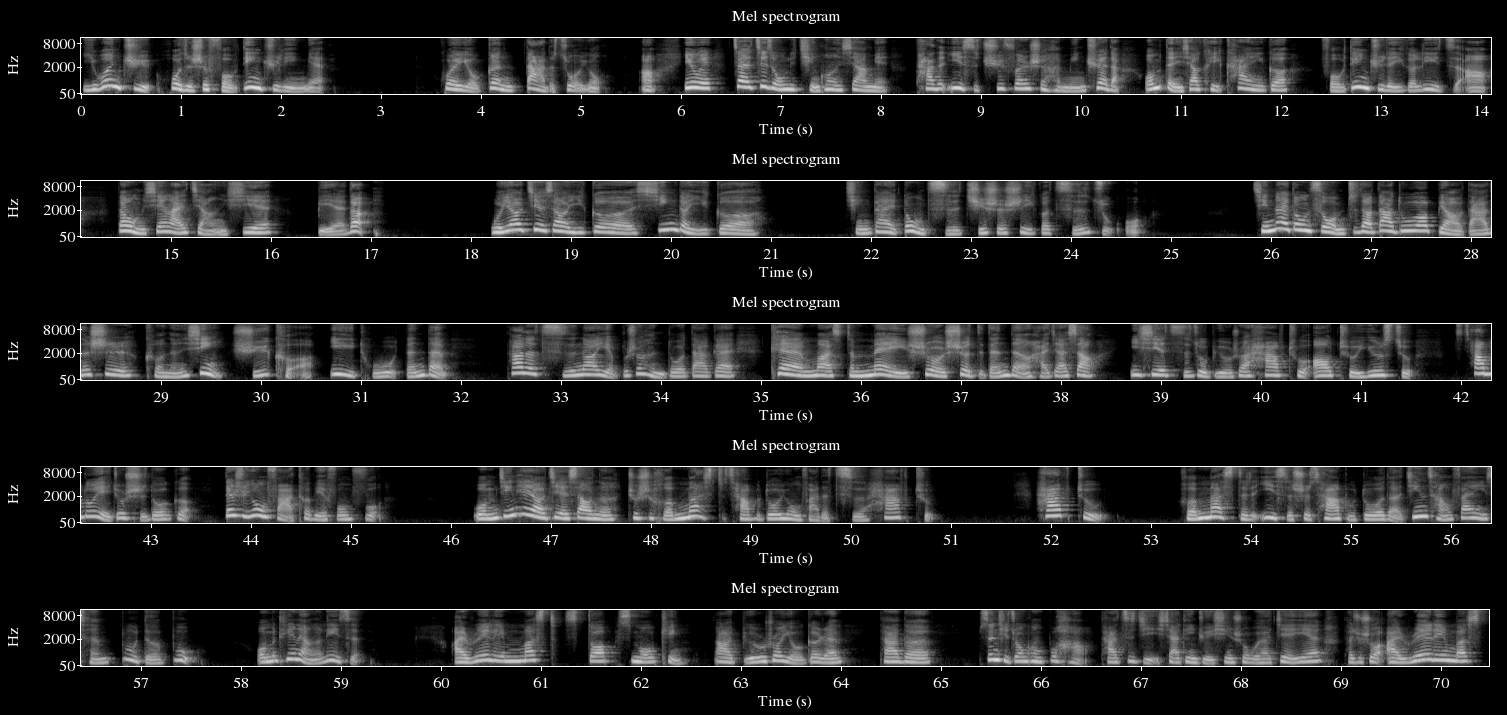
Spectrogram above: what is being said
疑问句或者是否定句里面会有更大的作用。啊，因为在这种情况下面，它的意思区分是很明确的。我们等一下可以看一个否定句的一个例子啊。但我们先来讲一些别的。我要介绍一个新的一个情态动词，其实是一个词组。情态动词我们知道大多表达的是可能性、许可、意图等等。它的词呢也不是很多，大概。Can, must, may, should, should 等等，还加上一些词组，比如说 have to, ought to, used to，差不多也就十多个，但是用法特别丰富。我们今天要介绍呢，就是和 must 差不多用法的词 have to。have to 和 must 的意思是差不多的，经常翻译成不得不。我们听两个例子：I really must stop smoking。啊，比如说有个人。他的身体状况不好，他自己下定决心说我要戒烟，他就说 I really must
